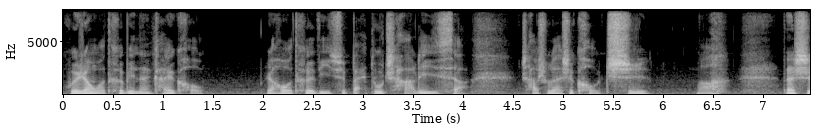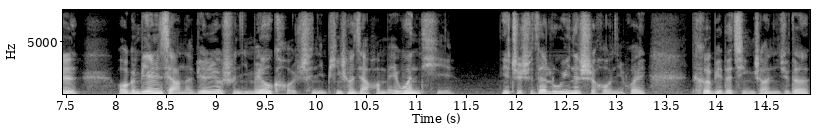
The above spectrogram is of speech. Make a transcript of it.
会让我特别难开口。然后我特地去百度查了一下，查出来是口吃啊。但是我跟别人讲呢，别人又说你没有口吃，你平常讲话没问题，你只是在录音的时候你会特别的紧张，你觉得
